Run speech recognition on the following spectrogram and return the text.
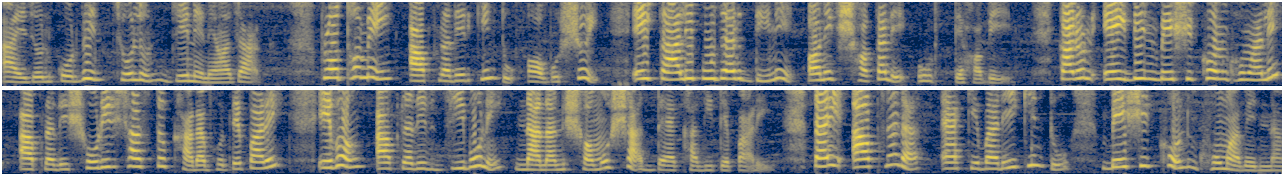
আয়োজন করবেন চলুন জেনে নেওয়া যাক। প্রথমেই আপনাদের কিন্তু অবশ্যই এই কালী পূজার দিনে অনেক সকালে উঠতে হবে। কারণ এই দিন বেশিক্ষণ ঘুমালে আপনাদের শরীর স্বাস্থ্য খারাপ হতে পারে এবং আপনাদের জীবনে নানান সমস্যা দেখা দিতে পারে। তাই আপনারা একেবারেই কিন্তু বেশিক্ষণ ঘুমাবেন না।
